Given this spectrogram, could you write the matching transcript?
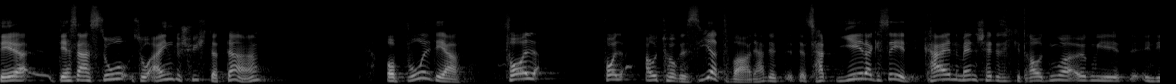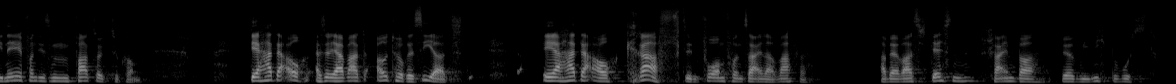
Der, der saß so, so eingeschüchtert da, obwohl der voll voll autorisiert war. Hatte, das hat jeder gesehen. Kein Mensch hätte sich getraut, nur irgendwie in die Nähe von diesem Fahrzeug zu kommen. Der hatte auch, also er war autorisiert. Er hatte auch Kraft in Form von seiner Waffe. Aber er war sich dessen scheinbar irgendwie nicht bewusst.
